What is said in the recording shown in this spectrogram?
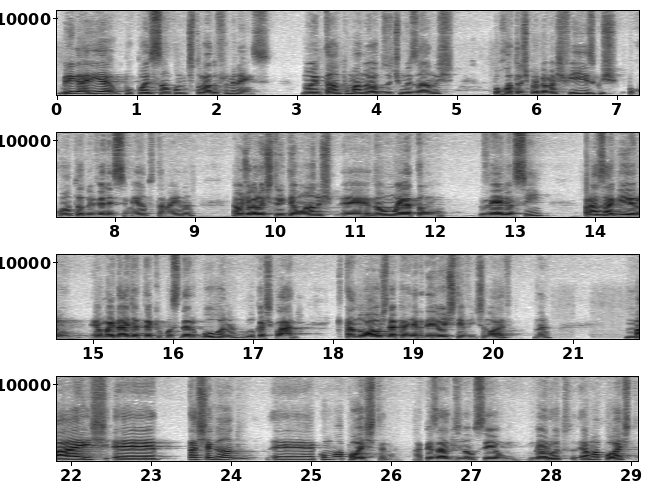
brigaria por posição como titular do Fluminense. No entanto, o Manuel dos últimos anos, por conta dos problemas físicos, por conta do envelhecimento também, né? É um jogador de 31 anos, é, não é tão velho assim. Para zagueiro, é uma idade até que eu considero boa, né? O Lucas Claro está no auge da carreira dele, hoje tem 29, né? Mas está é, chegando é, como uma aposta, né? apesar de não ser um, um, garoto, é uma aposta.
